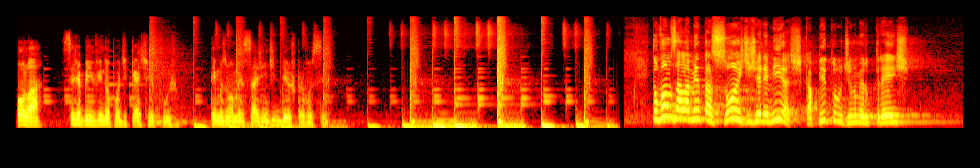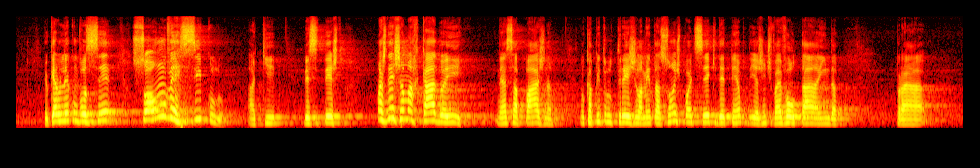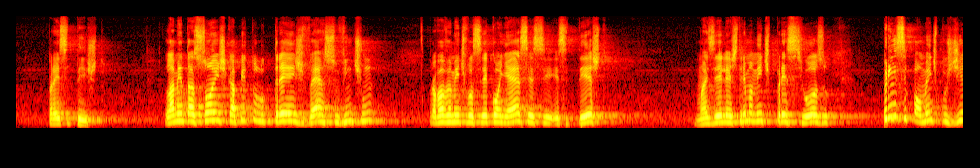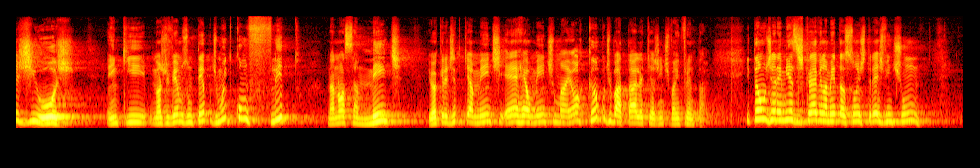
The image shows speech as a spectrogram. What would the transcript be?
Olá, seja bem-vindo ao podcast Refúgio. Temos uma mensagem de Deus para você. Então vamos a Lamentações de Jeremias, capítulo de número 3. Eu quero ler com você só um versículo aqui desse texto, mas deixa marcado aí nessa página, no capítulo 3 de Lamentações, pode ser que dê tempo e a gente vai voltar ainda para esse texto. Lamentações, capítulo 3, verso 21. Provavelmente você conhece esse, esse texto, mas ele é extremamente precioso, principalmente para os dias de hoje, em que nós vivemos um tempo de muito conflito na nossa mente. Eu acredito que a mente é realmente o maior campo de batalha que a gente vai enfrentar. Então, Jeremias escreve em Lamentações 3, 21.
